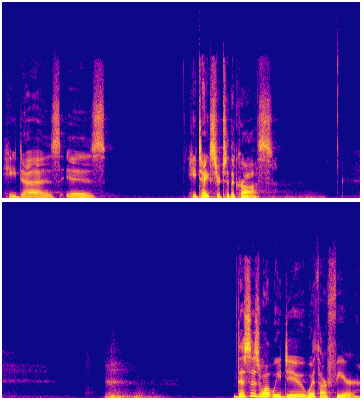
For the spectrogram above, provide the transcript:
he does is he takes her to the cross. This is what we do with our fear.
